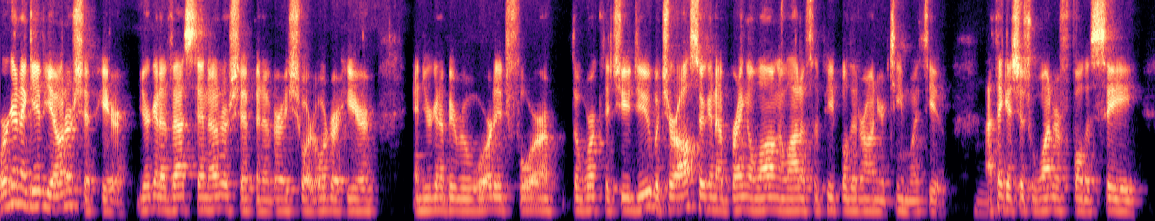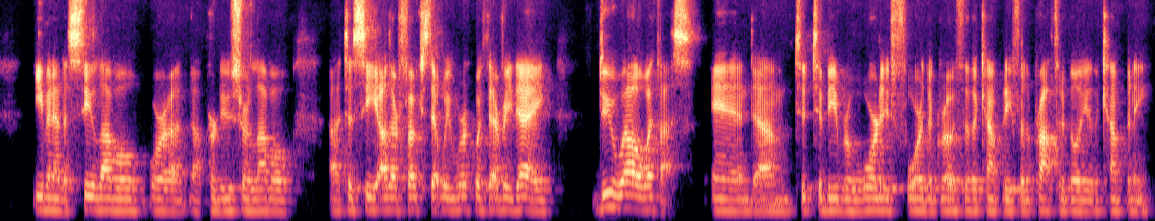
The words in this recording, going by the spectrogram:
we're going to give you ownership here. You're going to vest in ownership in a very short order here, and you're going to be rewarded for the work that you do. But you're also going to bring along a lot of the people that are on your team with you. Mm-hmm. I think it's just wonderful to see, even at a C level or a, a producer level, uh, to see other folks that we work with every day do well with us and um, to, to be rewarded for the growth of the company, for the profitability of the company.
